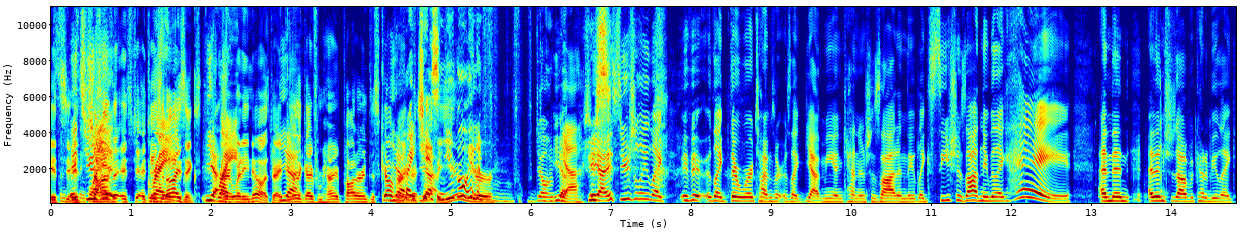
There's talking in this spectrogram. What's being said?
it's it's it's, it's. Jonathan, it's, it's Jason Right. Isaacs. Yeah. Right. Right. Everybody knows, right? Yeah. You're the guy from Harry Potter and Discovery. Yeah. Right, Jason, But you, go in you're- and don't. Yeah. Yeah, yeah, It's usually like if it like there were times where it was like yeah, me and Ken and Shazad, and they'd like see Shazad and they'd be like, hey, and then and then Shazad would kind of be like,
